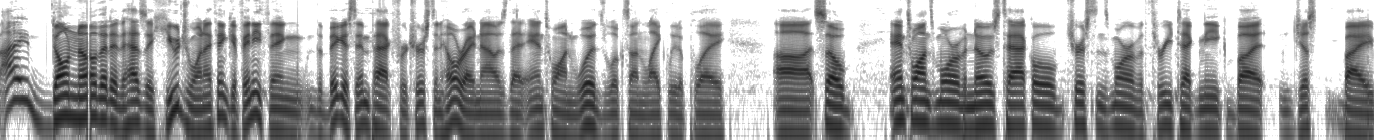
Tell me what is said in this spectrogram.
I don't know that it has a huge one. I think if anything, the biggest impact for Trysten Hill right now is that Antwaun Woods looks unlikely to play. Uh, so Antwaun's more of a nose tackle, Trysten's more of a three technique, but just by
